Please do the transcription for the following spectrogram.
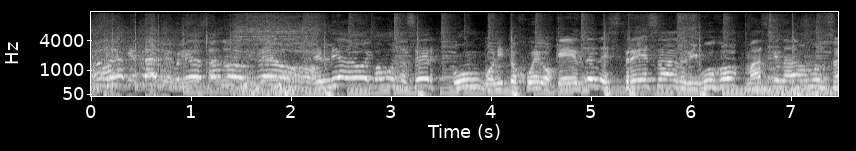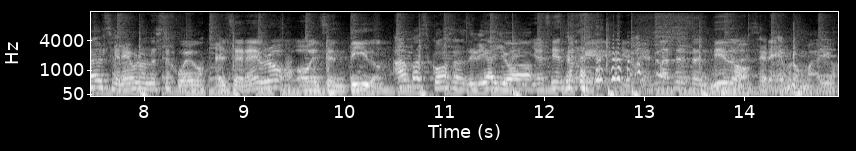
Hola, ¿qué tal? Bienvenidos a un nuevo video. El día de hoy vamos a hacer un bonito juego que es de destreza, de dibujo. Más que nada vamos a usar el cerebro en este juego. ¿El cerebro o el sentido? Ambas cosas, diría yo. Yo siento que, que es más el sentido. El cerebro, Mario.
